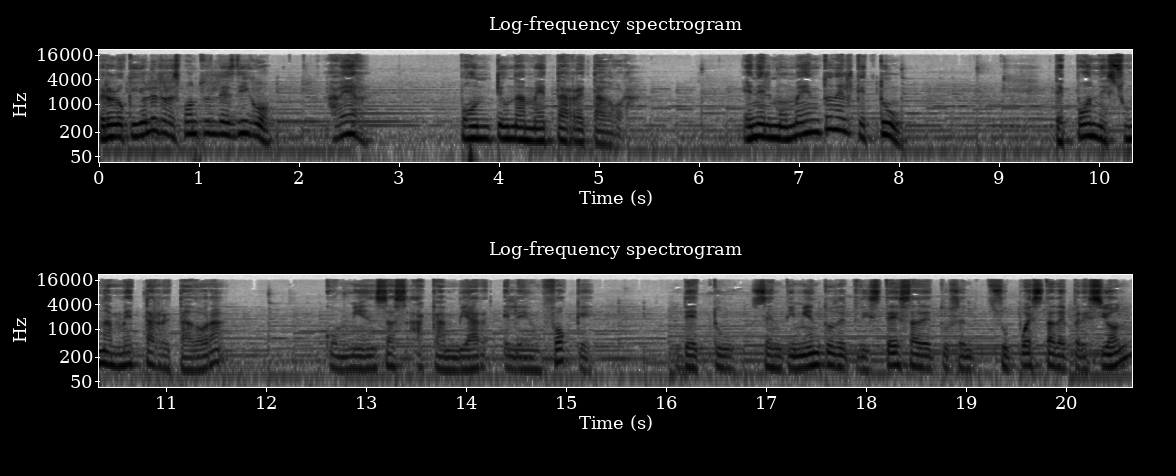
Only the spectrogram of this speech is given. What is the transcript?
Pero lo que yo les respondo es les digo, a ver, ponte una meta retadora. En el momento en el que tú te pones una meta retadora, comienzas a cambiar el enfoque de tu sentimiento de tristeza, de tu supuesta depresión,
